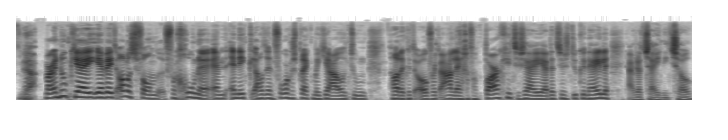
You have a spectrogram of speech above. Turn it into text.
Ja, ja. maar Noek, jij, jij weet alles van vergroenen. En, en ik had een voorgesprek met jou. En toen had ik het over het aanleggen van parkje. Toen zei je, ja, dat is natuurlijk een hele... Nou, dat zei je niet zo.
